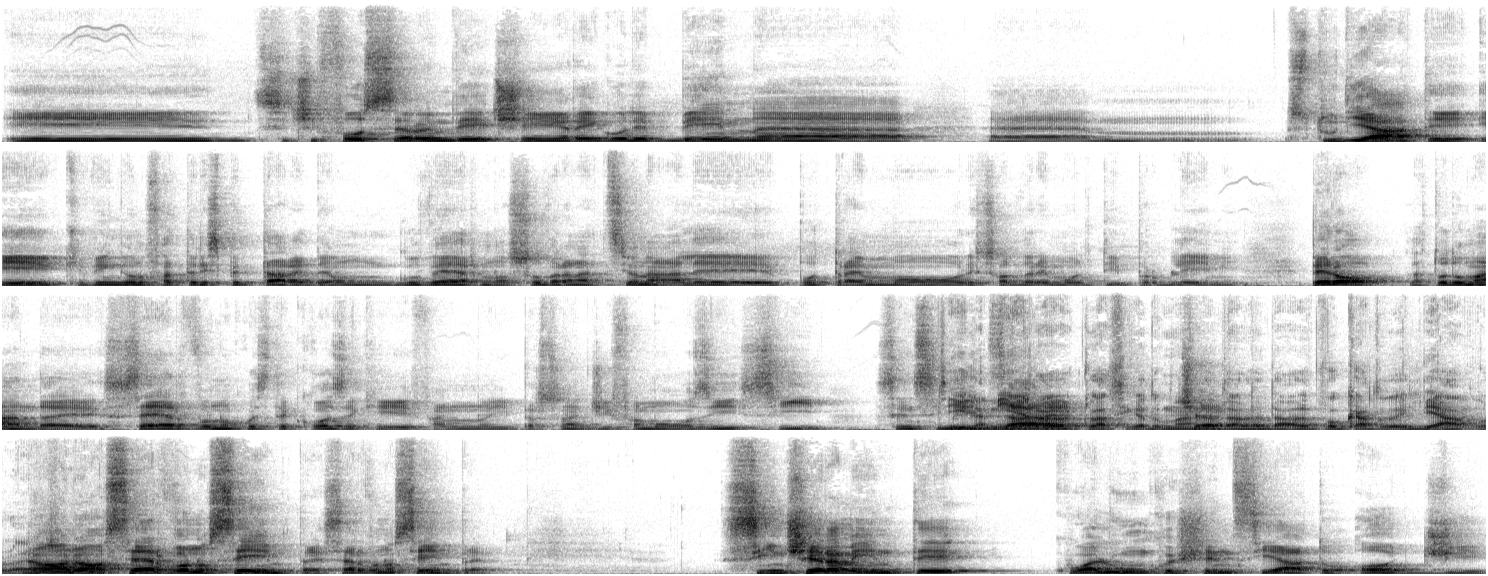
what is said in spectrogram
e se ci fossero invece regole ben eh, ehm, studiate e che vengono fatte rispettare da un governo sovranazionale potremmo risolvere molti problemi. Però la tua domanda è, servono queste cose che fanno i personaggi famosi? Sì, sì, la sensibilizzare. mia era la classica domanda Certo. da, da avvocato del diavolo. eh, No, cioè. no, servono sempre, servono sempre. Sinceramente, qualunque scienziato oggi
